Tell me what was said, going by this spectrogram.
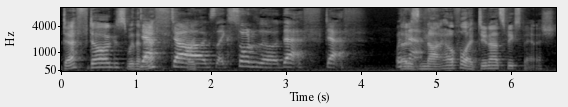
deaf dogs with an deaf F? Or- dogs, like sordo, deaf, deaf. With That is not helpful. I do not speak Spanish.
